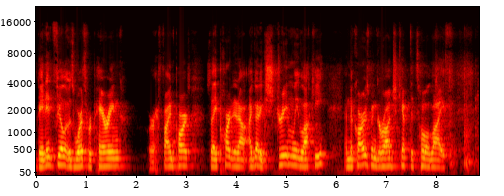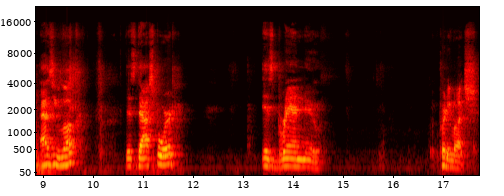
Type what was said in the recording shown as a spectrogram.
They didn't feel it was worth repairing or find parts, so they parted out. I got extremely lucky and the car has been garage kept its whole life. As you look, this dashboard is brand new. Pretty much.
